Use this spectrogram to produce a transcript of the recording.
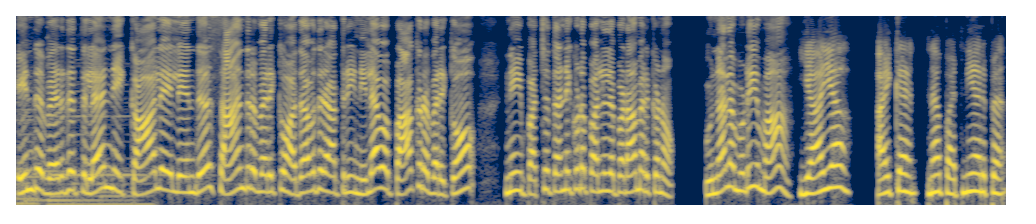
இந்த விரதத்துல நீ காலையில இருந்து சாயந்தரம் வரைக்கும் அதாவது ராத்திரி நிலாவை பாக்குற வரைக்கும் நீ பச்சை தண்ணி கூட பல்லுல படாம இருக்கணும். உன்னால முடியுமா? யா யா. ஐ கேன் நான் பட்னியா இருப்பேன்.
